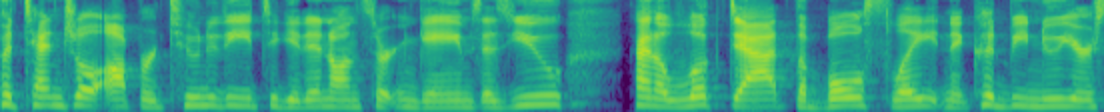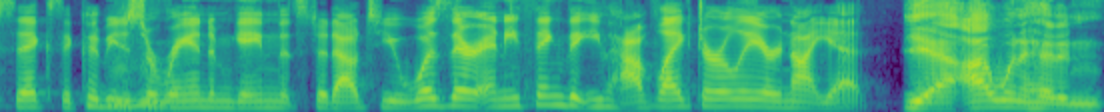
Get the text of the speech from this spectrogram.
potential opportunity to get in on certain games. As you kind of looked at the bowl slate, and it could be New Year's Six, it could be just a Mhm. random game that stood out to you. Was there anything that you have liked early or not yet? Yeah, I went ahead and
